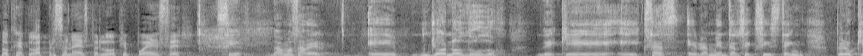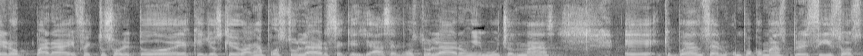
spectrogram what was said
lo que la persona es, pero lo que puede ser. Sí, vamos a ver. Eh, yo no dudo de que esas herramientas existen, pero quiero para efectos sobre todo de aquellos que van a postularse, que ya se postularon y muchos más, eh, que puedan ser un poco más precisos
